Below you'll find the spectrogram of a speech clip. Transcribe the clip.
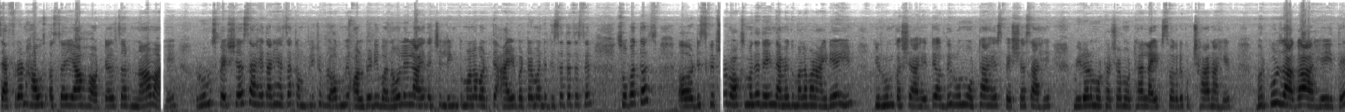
सॅफ्रन हाऊस असं या हॉटेलचं नाव आहे. रूम स्पेशियस आहेत आणि ह्याचा कंप्लीट ब्लॉग मी ऑलरेडी बनवलेला आहे. त्याची लिंक तुम्हाला वरती आय बटनमध्ये दिसतच असेल. सोबतच डिस्क्रिप्शन बॉक्समध्ये देईन त्यामुळे तुम्हाला पण आयडिया येईल की रूम कसे आहे ते अगदी रूम मोठा आहे स्पेशियस आहे. मिरर मोठाच्या मोठ्या लाईट्स वगैरे खूप छान आहेत. भरपूर जागा आहे इथे.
